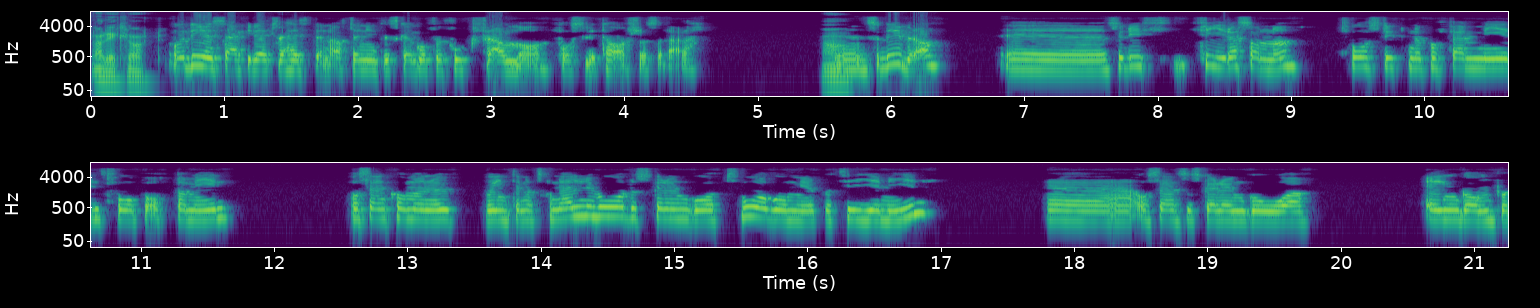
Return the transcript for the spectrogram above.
Ja, det är klart. Och det är en säkerhet för hästen att den inte ska gå för fort fram och få slitage och sådär. Ja. Eh, så det är bra. Eh, så det är fyra sådana. Två stycken på fem mil, två på åtta mil. Och sen kommer den upp på internationell nivå. Då ska den gå två gånger på tio mil. Eh, och sen så ska den gå en gång på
